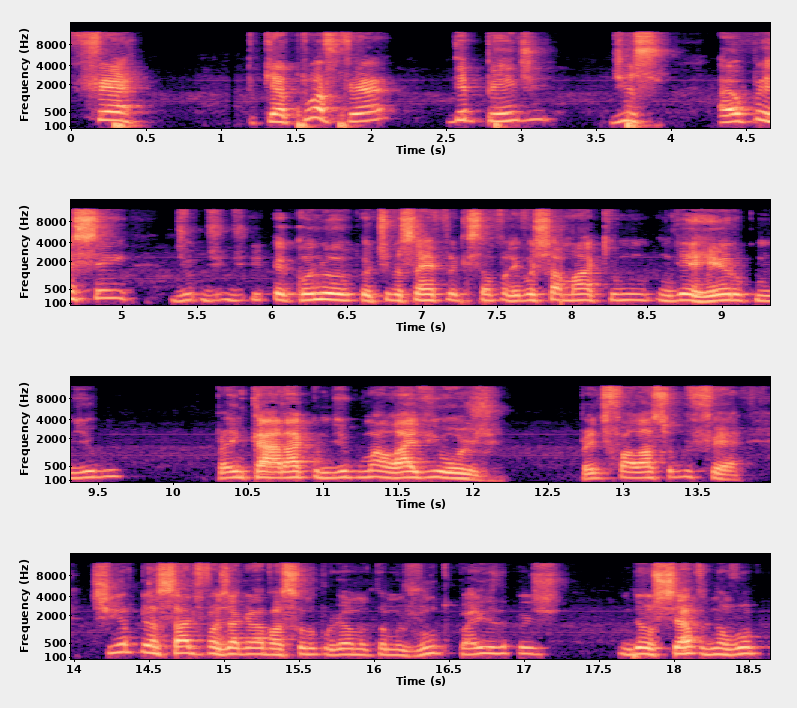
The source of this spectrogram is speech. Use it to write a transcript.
fé. Porque a tua fé depende disso. Aí eu pensei, de, de, de, quando eu, eu, tive essa reflexão, falei, vou chamar aqui um, um guerreiro comigo para encarar comigo uma live hoje, para a gente falar sobre fé. Tinha pensado em fazer a gravação do programa Tamo Junto, aí depois não deu certo, não vou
